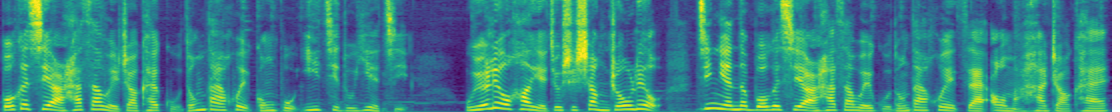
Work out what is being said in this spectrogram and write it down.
伯克希尔哈撒韦召开股东大会，公布一季度业绩。五月六号，也就是上周六，今年的伯克希尔哈撒韦股东大会在奥马哈召开。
